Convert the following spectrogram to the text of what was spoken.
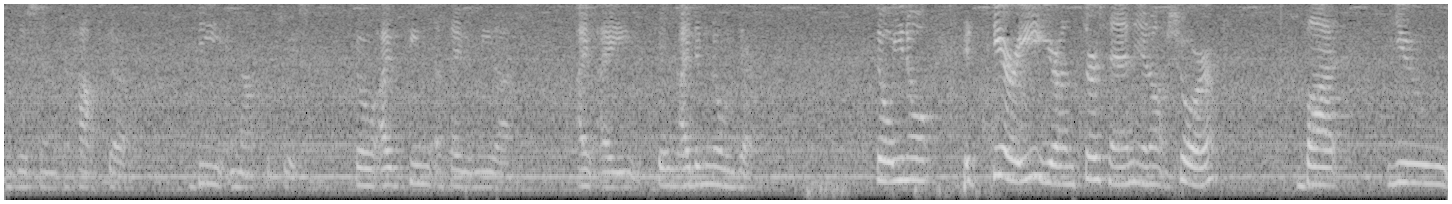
position to have to be in that situation. So I've seen a side of me that I, I Didn't know. I didn't know was there. So you know, it's scary. You're uncertain. You're not sure, but you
